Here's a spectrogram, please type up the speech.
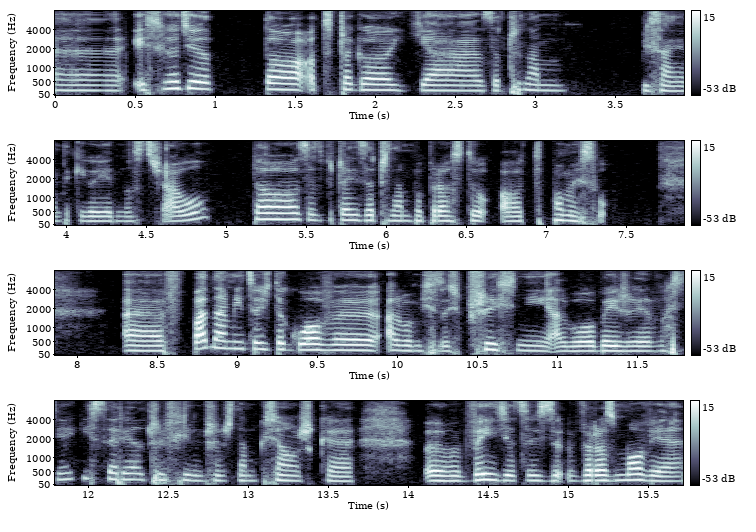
E, jeśli chodzi o to, od czego ja zaczynam pisanie takiego jednostrzału, to zazwyczaj zaczynam po prostu od pomysłu wpada mi coś do głowy, albo mi się coś przyśni, albo obejrzę właśnie jakiś serial czy film, przeczytam książkę, e, wyjdzie coś w rozmowie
